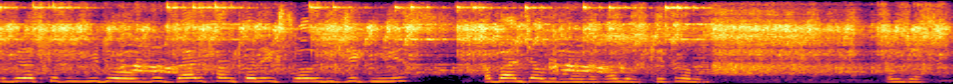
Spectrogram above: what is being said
Bu biraz kötü bir video oldu. Derken kare ekstra alabilecek miyiz? Ha, bence alırız hemen. Alırız. Kesin alırız. Alacağız.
